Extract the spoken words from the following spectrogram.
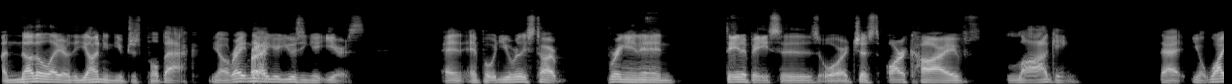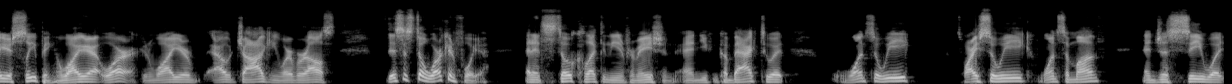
another layer of the onion you've just pulled back. You know, right now Right. you're using your ears. And, and but when you really start bringing in databases or just archived logging that you know while you're sleeping and while you're at work and while you're out jogging wherever else this is still working for you and it's still collecting the information and you can come back to it once a week twice a week once a month and just see what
